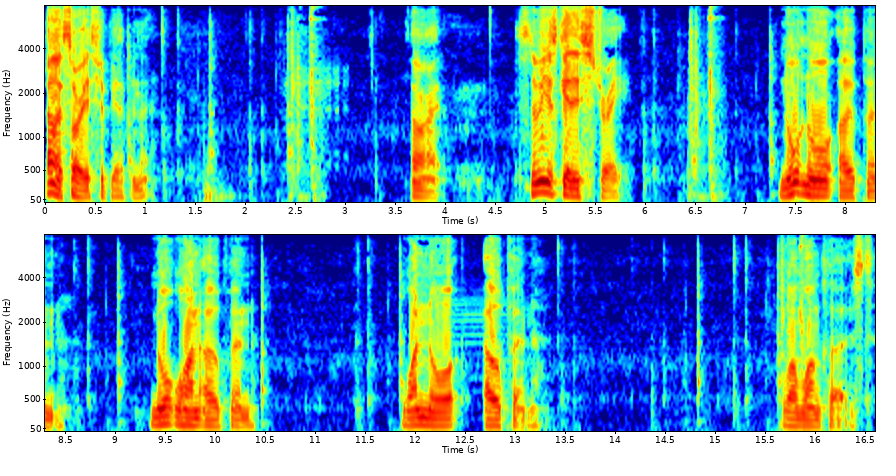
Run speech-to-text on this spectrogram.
Oh no, sorry, it should be open there. Alright. So let me just get this straight. Naught naught open. Naught one open. One naught open. One one closed.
